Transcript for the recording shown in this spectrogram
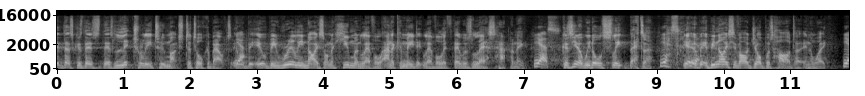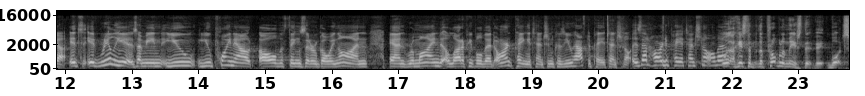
right. That's because there's there's literally too much to talk about. It Yeah. would be it would be really nice on a human level and a comedic level if there was less happening. Yes. Because you know we'd all sleep better. Yes, Yeah. It'd, be, it'd be nice if our job was harder in a way. Yeah, it's it really is. I mean, you you point out all the things that are going on and remind a lot of people that aren't paying attention because you have to pay attention. Is that hard to pay attention to all that? Well, I guess the, the problem is that it, what's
